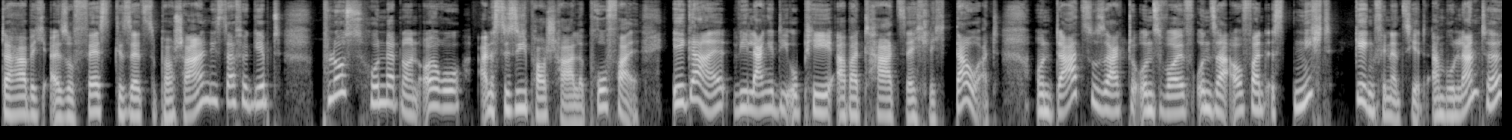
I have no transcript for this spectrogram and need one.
Da habe ich also festgesetzte Pauschalen, die es dafür gibt, plus 109 Euro Anästhesiepauschale pro Fall. Egal, wie lange die OP aber tatsächlich dauert. Und dazu sagte uns Wolf, unser Aufwand ist nicht gegenfinanziert. Ambulante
